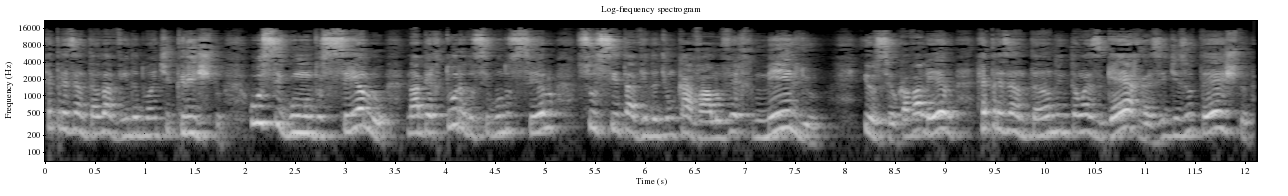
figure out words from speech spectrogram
representando a vinda do anticristo. O segundo selo, na abertura do segundo selo, suscita a vinda de um cavalo vermelho e o seu cavaleiro, representando então as guerras, e diz o texto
